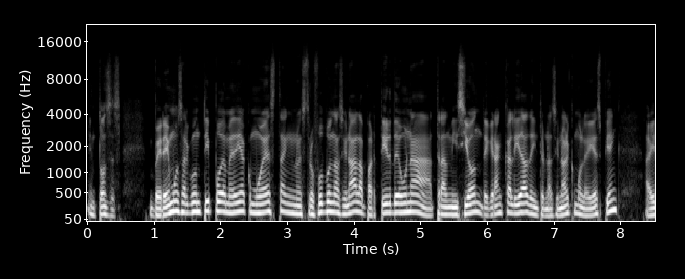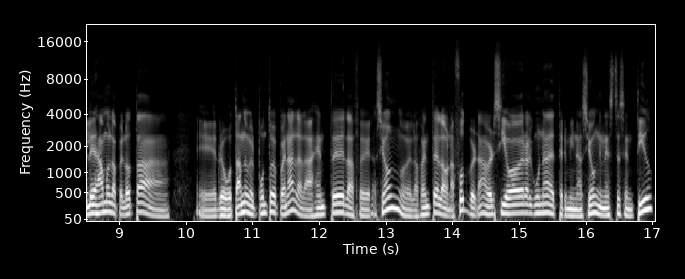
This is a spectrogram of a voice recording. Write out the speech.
Entonces, ¿veremos algún tipo de medida como esta en nuestro fútbol nacional a partir de una transmisión de gran calidad de internacional como la ESPN? Ahí le dejamos la pelota eh, rebotando en el punto de penal a la gente de la federación o de la gente de la UNAFUT, ¿verdad? A ver si va a haber alguna determinación en este sentido,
